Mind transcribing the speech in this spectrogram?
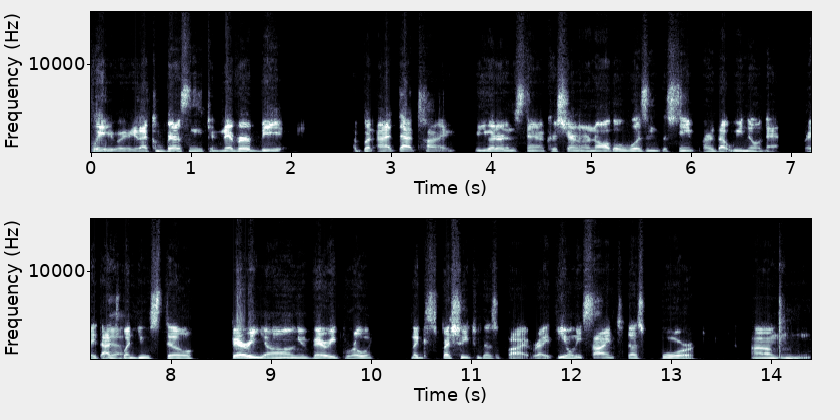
way, way. That comparison can never be. But at that time, you got to understand, Cristiano Ronaldo wasn't the same player that we know now, right? That's Yeah. when he was still very young and very growing, like especially 2005, right? He only signed 2004. um,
